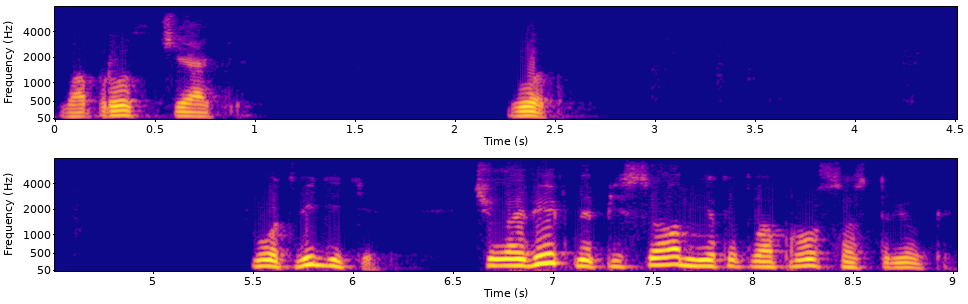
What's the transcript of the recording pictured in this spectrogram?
вопрос в чате. Вот. Вот, видите? Человек написал мне этот вопрос со стрелкой.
